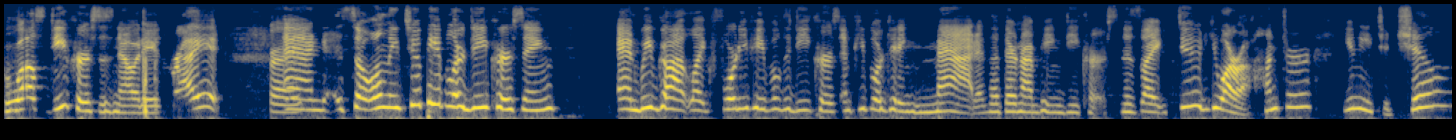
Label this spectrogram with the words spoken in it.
who else decurses nowadays, right? Right. And so only two people are decursing, and we've got like 40 people to decurse, and people are getting mad that they're not being decursed. And it's like, dude, you are a hunter. You need to chill.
